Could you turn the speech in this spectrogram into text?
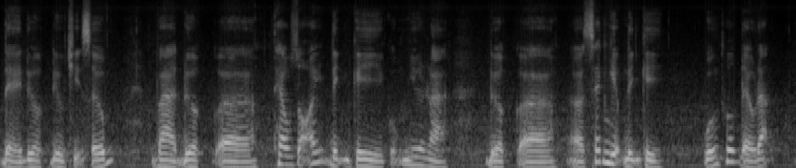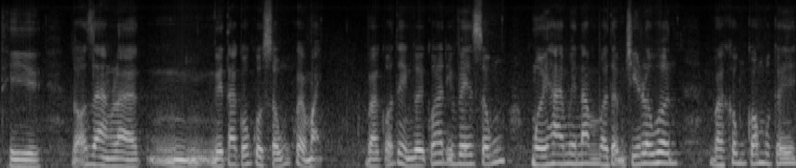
để được điều trị sớm và được theo dõi định kỳ cũng như là được xét nghiệm định kỳ uống thuốc đều đặn. Thì rõ ràng là người ta có cuộc sống khỏe mạnh và có thể người có HIV sống 10 20 năm và thậm chí lâu hơn và không có một cái,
